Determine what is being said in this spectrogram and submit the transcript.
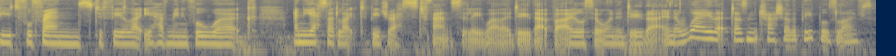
beautiful friends, to feel like you have meaningful work. And yes, I'd like to be dressed fancily while I do that, but I also want to do that in a way that doesn't trash other people's lives.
